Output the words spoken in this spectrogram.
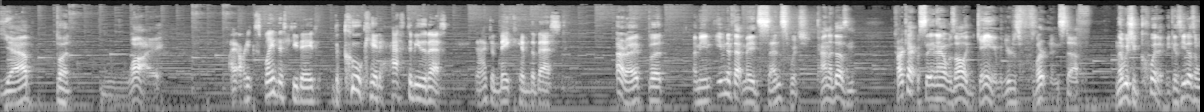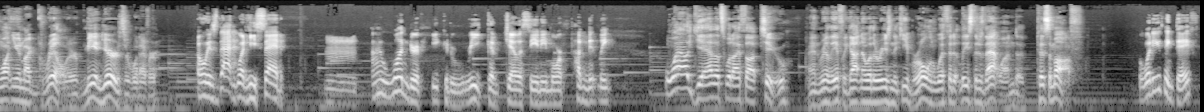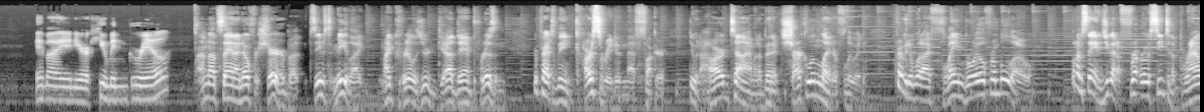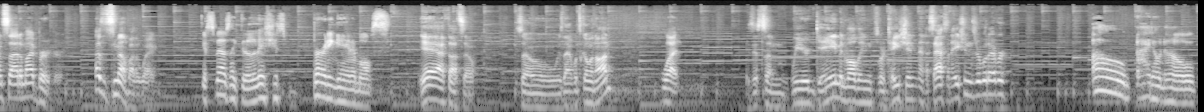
Yeah, but why? I already explained this to you, Dave. The cool kid has to be the best, and I have to make him the best. Alright, but, I mean, even if that made sense, which kinda doesn't, Karkat was saying how it was all a game and you're just flirting and stuff. And then we should quit it because he doesn't want you in my grill, or me and yours, or whatever. Oh, is that what he said? Hmm. I wonder if he could reek of jealousy any more pungently. Well, yeah, that's what I thought too. And really, if we got no other reason to keep rolling with it, at least there's that one, to piss him off. But what do you think, Dave? Am I in your human grill? I'm not saying I know for sure, but it seems to me like my grill is your goddamn prison. You're practically incarcerated in that fucker, doing a hard time on a bed of charcoal and lighter fluid, privy to what I flame broil from below. What I'm saying is you got a front row seat to the brown side of my burger. How's it smell, by the way? It smells like delicious burning animals. Yeah, I thought so. So, is that what's going on? What? Is this some weird game involving flirtation and assassinations or whatever? Oh, I don't know.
